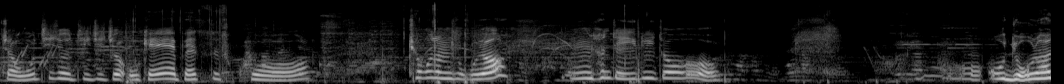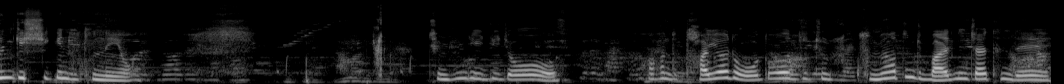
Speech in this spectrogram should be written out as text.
자 오지죠. 오케이 베스트 스코어. 최고 점수고요. 음 현재 1위죠 어, 어 11개씩이나 주네요 지금 1위죠 아 근데 다이아를 얻어야지 좀 구매하든지 말든지 할 텐데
